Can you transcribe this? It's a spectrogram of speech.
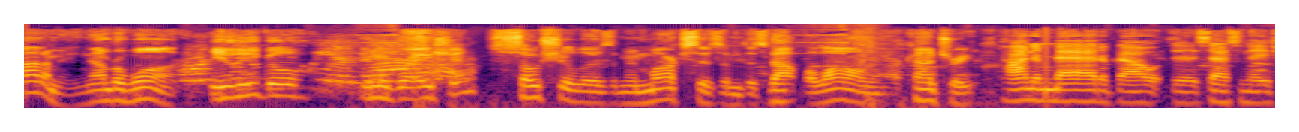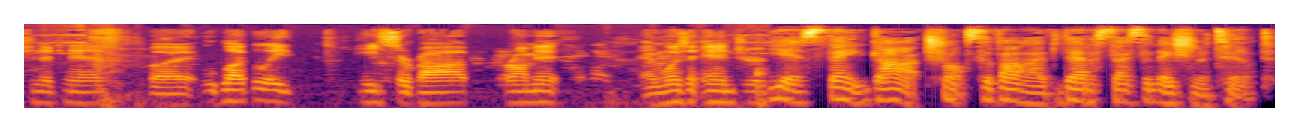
economy. Number one, illegal immigration, socialism, and Marxism does not belong in our country. Kind of mad about the assassination attempt, but luckily he survived from it and wasn't injured. Yes, thank God Trump survived that assassination attempt.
